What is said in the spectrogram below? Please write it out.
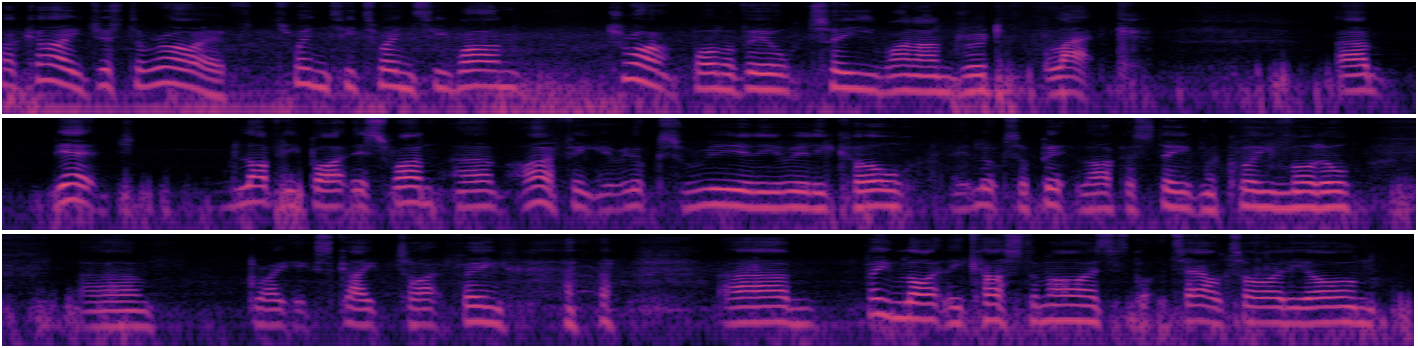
Okay, just arrived. 2021 Triumph Bonneville T100 Black. Um, yeah, lovely bike this one. Um, I think it looks really, really cool. It looks a bit like a Steve McQueen model. Um, great escape type thing. um, been lightly customised. It's got the tail tidy on.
